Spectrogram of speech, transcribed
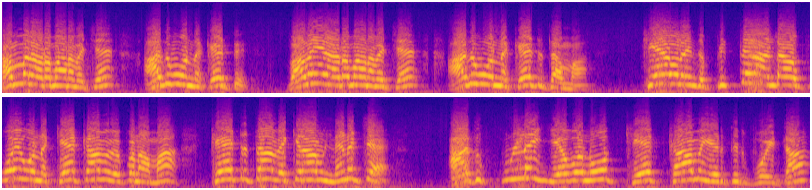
கம்மல் அடமானம் வச்சேன். அது உன்னை கேட்டு. வளைய அடமானம் வச்சேன். அது உன்னை கேட்டுதாம்மா. கேவலம் இந்த பித்தளை அண்டாவை போய் உன்னை கேட்காம வைப்பனாமா கேட்டுத்தான் வைக்கலாம்னு நினைச்சேன். அதுக்குள்ள எவனோ கேட்காம எடுத்துட்டு போயிட்டான்.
